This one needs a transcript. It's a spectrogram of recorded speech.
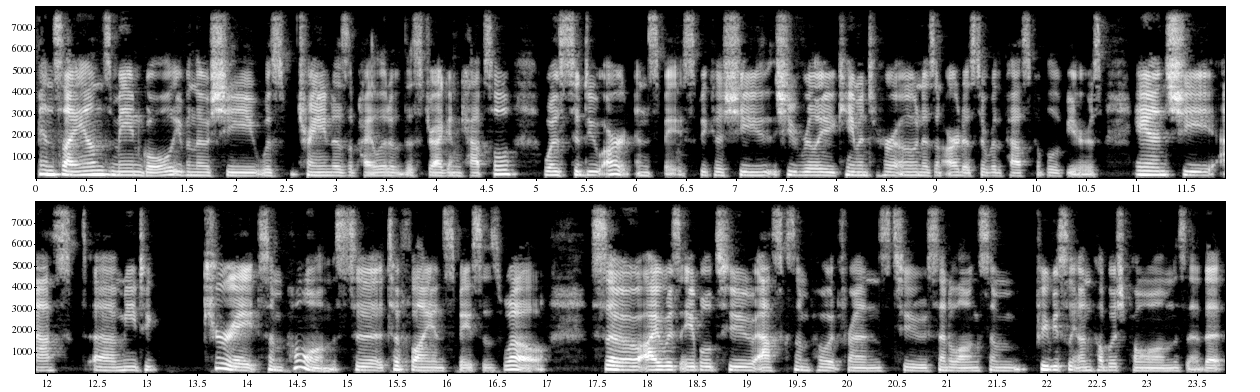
and Sian's main goal, even though she was trained as a pilot of this Dragon capsule, was to do art in space because she she really came into her own as an artist over the past couple of years. And she asked uh, me to curate some poems to to fly in space as well. So I was able to ask some poet friends to send along some previously unpublished poems that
